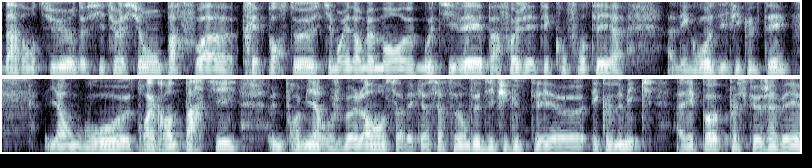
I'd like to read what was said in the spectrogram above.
d'aventures, de situations, parfois euh, très porteuses, qui m'ont énormément euh, motivé. Parfois j'ai été confronté à, des grosses difficultés. Il y a en gros trois grandes parties. Une première où je me lance avec un certain nombre de difficultés économiques à l'époque parce que j'avais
